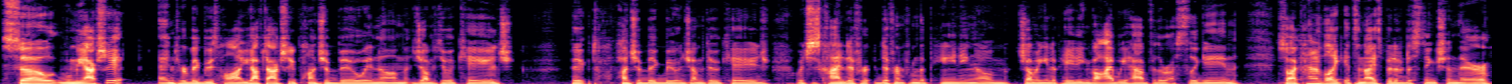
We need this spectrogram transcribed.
So when we actually enter Big Boo's haunt, you have to actually punch a boo and um, jump into a cage big punch a big boo and jump into a cage, which is kind of different from the painting, um, jumping into painting vibe we have for the rest of the game. So I kind of like it's a nice bit of distinction there.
